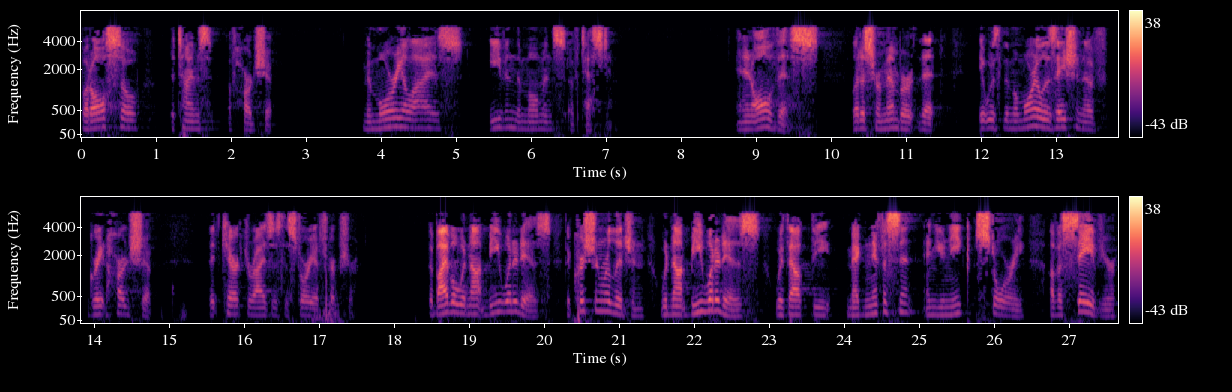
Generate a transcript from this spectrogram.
but also the times of hardship. Memorialize even the moments of testing. And in all this, let us remember that it was the memorialization of great hardship that characterizes the story of Scripture. The Bible would not be what it is, the Christian religion would not be what it is without the magnificent and unique story of a Savior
